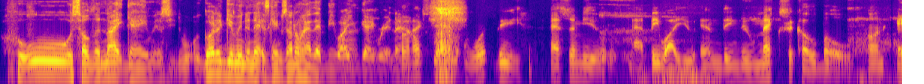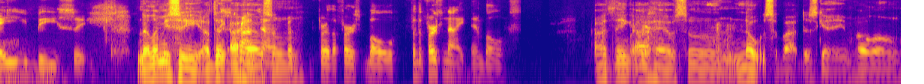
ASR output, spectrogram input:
who? So the night game is. Go ahead and give me the next game because I don't have that BYU game written So the next game would be SMU at BYU in the New Mexico Bowl on ABC Now let me see. I think I have time some. for the first bowl for the first night in bowls. I think I have some notes about this game. Hold on.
